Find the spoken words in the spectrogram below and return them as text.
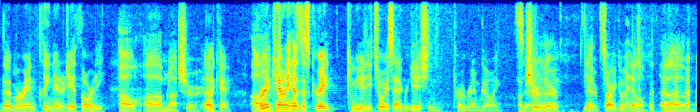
the Marin Clean Energy Authority? Oh, uh, I'm not sure. Okay. Um, Marin County has this great community choice aggregation program going. I'm so, sure anyway. they're, Yeah, sorry, go ahead. Well, um,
